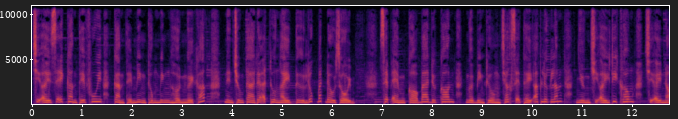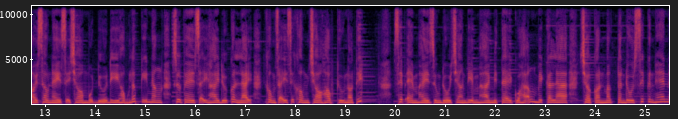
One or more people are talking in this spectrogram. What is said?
Chị ấy sẽ cảm thấy vui, cảm thấy mình thông minh hơn người khác, nên chúng ta đã thua ngày từ lúc bắt đầu rồi. Sếp em có ba đứa con, người bình thường chắc sẽ thấy áp lực lắm, nhưng chị ấy thì không. Chị ấy nói sau này sẽ cho một đứa đi học lớp kỹ năng, rồi về dạy hai đứa còn lại, không dạy sẽ không cho học thứ nó thích. Sếp em hay dùng đồ trang điểm 20 tệ của hãng Mekala cho con mặc toàn đồ second hand,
